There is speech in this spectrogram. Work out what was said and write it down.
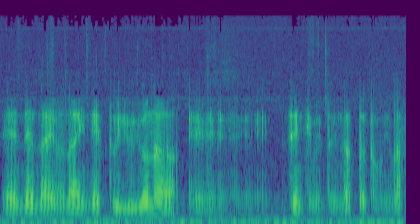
えー、年内はないねというような、えーセンチメントになったと思います。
